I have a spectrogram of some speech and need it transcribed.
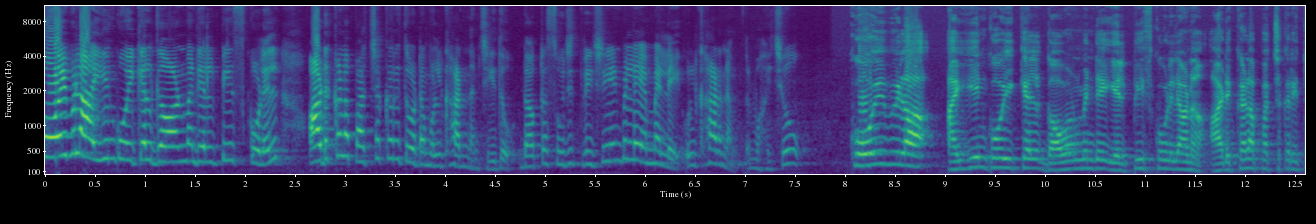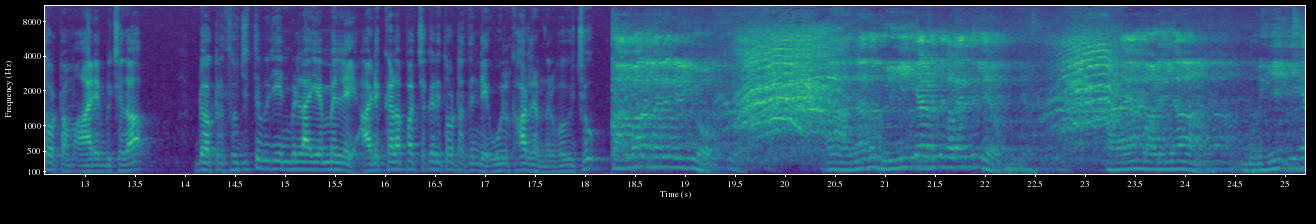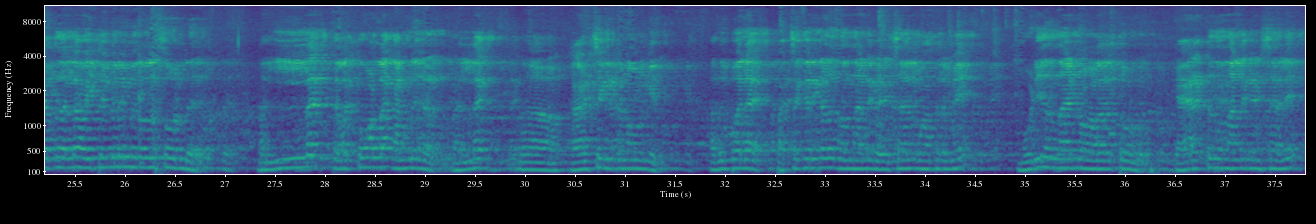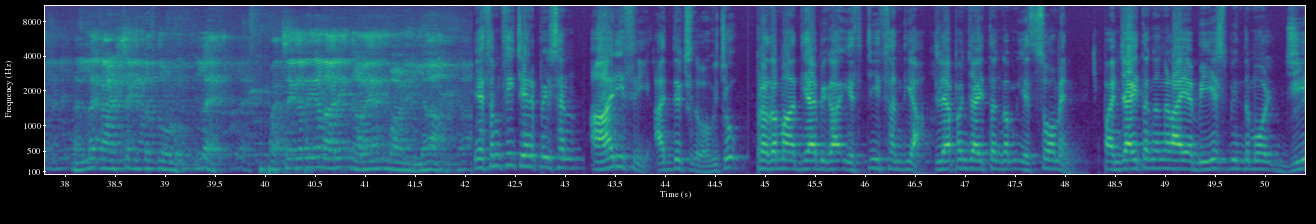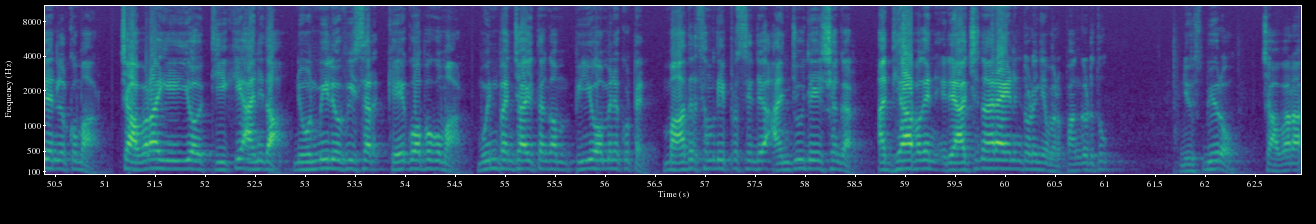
Koyivila Ayyankoyikkal government L P സ്കൂളിൽ അടുക്കള പച്ചക്കറി തോട്ടം ഉദ്ഘാടനം ചെയ്തു. Doctor Sujith Vijayanpillai M L A ഉദ്ഘാടനം നിർവഹിച്ചു. Koyivila Ayyankoyikkal government L P സ്കൂളിലാണ് അടുക്കള പച്ചക്കറി തോട്ടം ആരംഭിച്ചത്. Doctor Sujith Vijayanpillai M L A അടുക്കള പച്ചക്കറിത്തോട്ടത്തിന്റെ ഉദ്ഘാടനം നിർവഹിച്ചു. കളയത്തില്ലയോ? കളയാൻ പാടില്ല. മുരിങ്ങയ്ക്കകത്ത് നല്ല വൈറ്റമിനും മിനറൽസും ഉണ്ട് നല്ല തിളക്കമുള്ള കണ്ണുകൾ നല്ല കാഴ്ച കിട്ടണമെങ്കിൽ. അതുപോലെ പച്ചക്കറികൾ നന്നായിട്ട് കഴിച്ചാൽ മാത്രമേ മുടി നന്നായിട്ട് വളരത്തുള്ളൂ. ക്യാരറ്റ് നന്നായിട്ട് കഴിച്ചാൽ നല്ല കാഴ്ച കിട്ടത്തുള്ളൂ അല്ലേ? പച്ചക്കറികൾ ആരും കളയാൻ പാടില്ല. S M C chairperson Aryasree അധ്യക്ഷത വഹിച്ചു. പ്രഥമാധ്യാപിക എസ് ടി സന്ധ്യ ജില്ലാ പഞ്ചായത്ത് അംഗം എസ് സോമൻ പഞ്ചായത്ത് അംഗങ്ങളായ B S Bindumol G Anilkumar. Chavara E T K Anitha noon meal officer K Gopakumar മുൻ പഞ്ചായത്ത് അംഗം പി ഓമനക്കുട്ടൻ മാതൃസമിതി പ്രസിഡന്റ് അഞ്ജു ജയശങ്കർ അധ്യാപകൻ രാജ്നാരായണൻ തുടങ്ങിയവർ പങ്കെടുത്തു. News bureau Chavara.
